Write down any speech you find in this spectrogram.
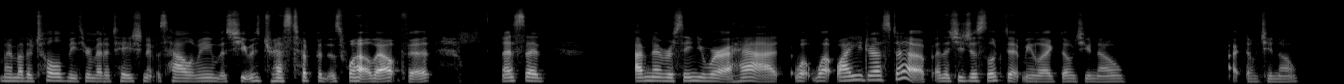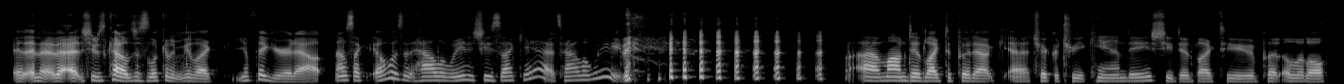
my mother told me through meditation it was Halloween was she was dressed up in this wild outfit. And I said, I've never seen you wear a hat. What what why are you dressed up? And then she just looked at me like, Don't you know? I, don't you know? And, and, and she was kind of just looking at me like, "You'll figure it out." And I was like, "Oh, is it Halloween?" And she's like, "Yeah, it's Halloween." uh, mom did like to put out uh, trick or treat candy. She did like to put a little.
